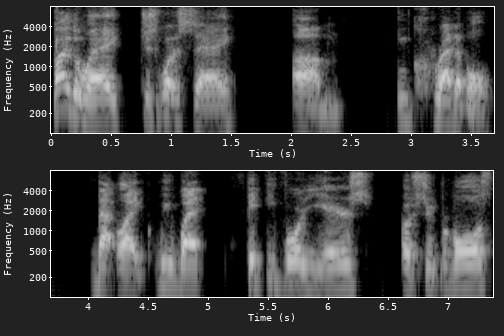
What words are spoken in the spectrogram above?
By the way, just want to say, um, incredible that like we went 54 years of Super Bowls.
